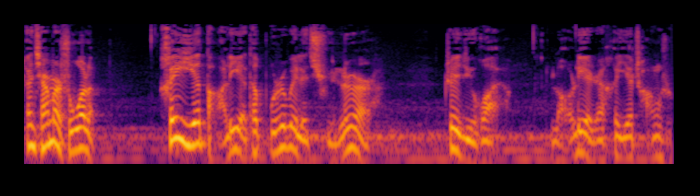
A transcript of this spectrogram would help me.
咱前面说了，黑爷打猎他不是为了取乐啊，这句话呀，老猎人黑爷常说。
